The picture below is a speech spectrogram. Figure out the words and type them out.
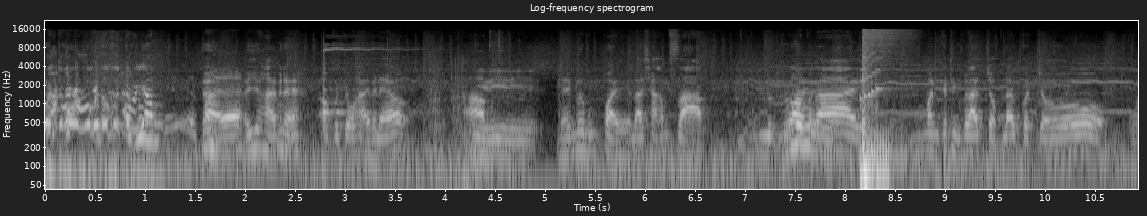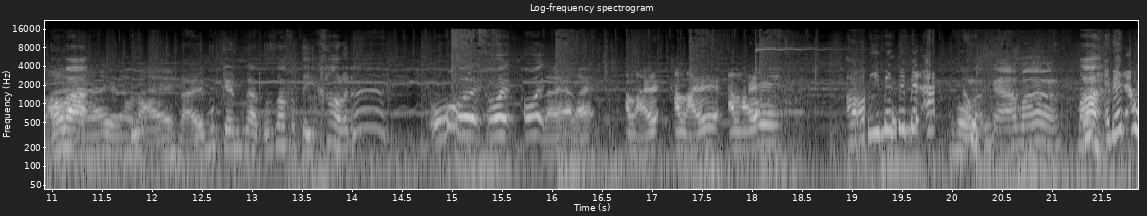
กูโจกูโจกูโจยำปล่อยเลยไอ้ยี่หายไปไหน เอากูโจหายไปแล้วอ้าวในเมื่อมึงปล่อยราชาคำสาปหลุดรอดมาได้ มันก็ถึงเวลาจบแล้วกูโจ เอาล่ะ ไหนมุกเกนมึงอะกูว่ากูตีเข้าแล้วนะ โอ้ยโอ้ยโอ้ยอะไรอะไรอะไรอะไรอะไรเอาอานี่เบนเบนเบนอะโหลังกามา มาไอเบนเอ้า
